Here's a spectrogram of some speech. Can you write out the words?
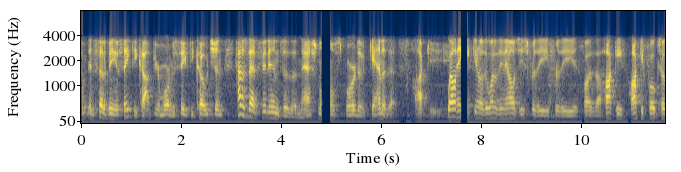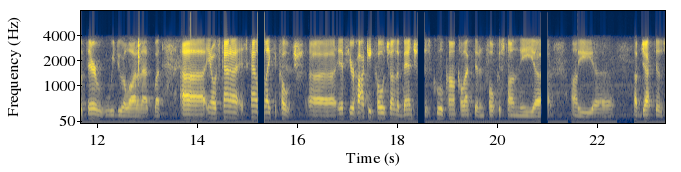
So instead of being a safety cop, you're more of a safety coach. And how does that fit into the national sport of Canada? Hockey. Well, I think you know the, one of the analogies for the for the for the hockey hockey folks out there, we do a lot of that. But uh, you know, it's kind of it's kind of like the coach. Uh, if your hockey coach on the bench is cool, calm, collected, and focused on the uh, on the uh, objectives,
